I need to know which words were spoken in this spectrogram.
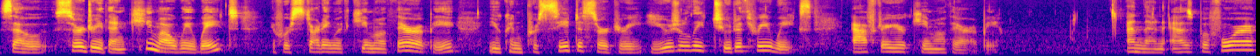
So surgery, then chemo, we wait. If we're starting with chemotherapy, you can proceed to surgery usually two to three weeks after your chemotherapy. And then as before,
